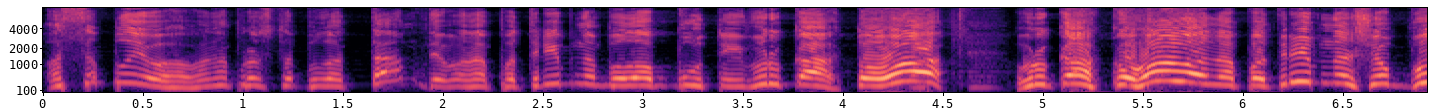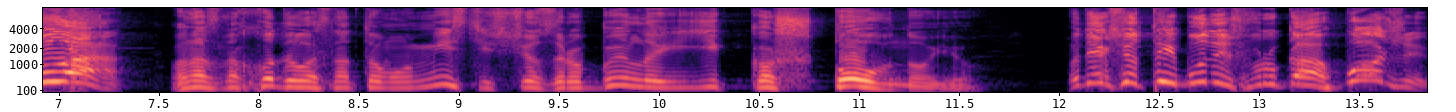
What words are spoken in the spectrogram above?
Особливого, вона просто була там, де вона потрібна була бути. І в руках того, в руках кого вона потрібна, щоб була. Вона знаходилась на тому місці, що зробило її коштовною. От якщо ти будеш в руках Божих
